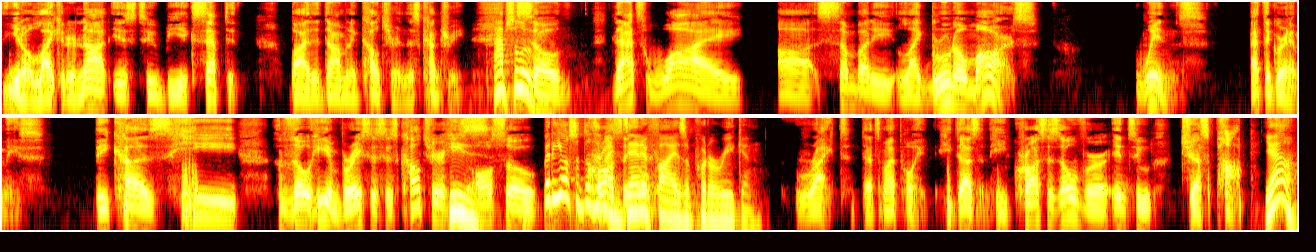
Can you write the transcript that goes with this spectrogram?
you know, like it or not, is to be accepted by the dominant culture in this country. Absolutely. So that's why uh, somebody like Bruno Mars wins at the Grammys because he, though he embraces his culture, he's, He's- also But he also doesn't identify as a Puerto Rican. Right. That's my point. He doesn't. He crosses over into just pop Yeah.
